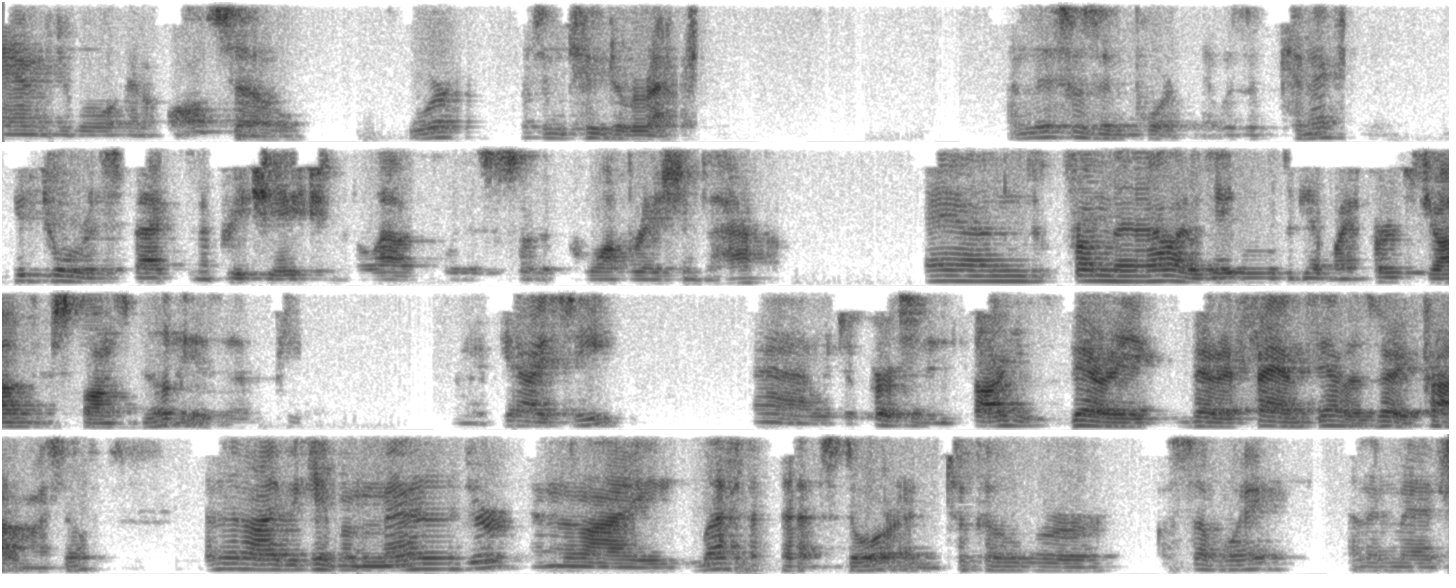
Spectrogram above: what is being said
tangible and also worked in two directions. And this was important. It was a connection of mutual respect and appreciation that allowed for this sort of cooperation to happen. And from there, I was able to get my first job and responsibility as a PIC, uh, which a person in charge was very, very fancy. I was very proud of myself. And then I became a manager, and then I left that store and took over a Subway and then managed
